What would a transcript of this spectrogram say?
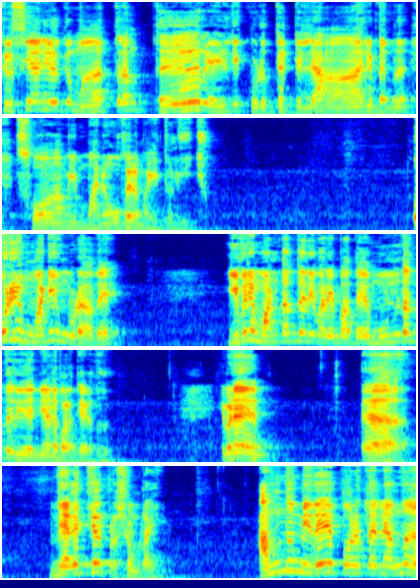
ക്രിസ്ത്യാനികൾക്ക് മാത്രം തേർ എഴുതി കൊടുത്തിട്ടില്ല ആരുമെന്ന് സ്വാമി മനോഹരമായി തെളിയിച്ചു. ഒരു മടിയും കൂടാതെ ഇവർ തെറി പറയുമ്പോൾ അദ്ദേഹം തെറി തന്നെയാണ് പറഞ്ഞിരുന്നത്. ഇവിടെ നിലയ്ക്കൽ പ്രശ്നമുണ്ടായി. അന്നും ഇതേപോലെ തന്നെ അന്ന്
